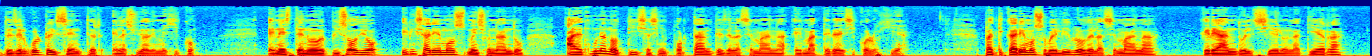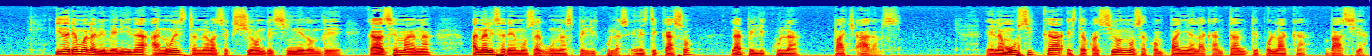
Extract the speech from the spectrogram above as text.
desde el World Trade Center en la Ciudad de México. En este nuevo episodio iniciaremos mencionando algunas noticias importantes de la semana en materia de psicología. Platicaremos sobre el libro de la semana Creando el cielo en la tierra y daremos la bienvenida a nuestra nueva sección de cine donde cada semana analizaremos algunas películas, en este caso la película Patch Adams. En la música, esta ocasión nos acompaña la cantante polaca Basia.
